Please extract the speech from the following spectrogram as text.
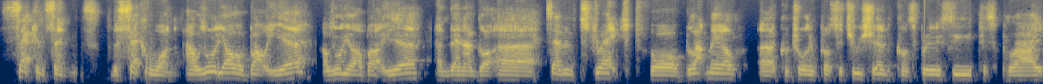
second sentence, the second one. I was only out about a year. I was only out about a year. And then I got a seven stretch for blackmail uh, controlling prostitution, conspiracy to supply,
